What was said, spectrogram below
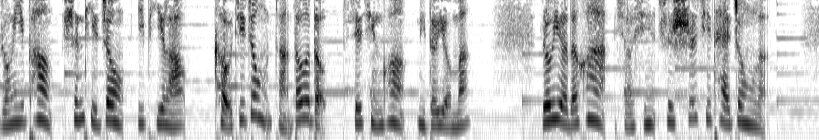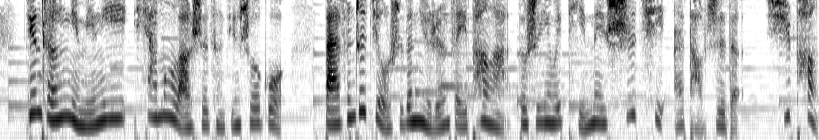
容易胖、身体重、易疲劳、口气重、长痘痘，这些情况你都有吗？如有的话，小心是湿气太重了。京城女名医夏梦老师曾经说过，百分之九十的女人肥胖啊，都是因为体内湿气而导致的虚胖。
